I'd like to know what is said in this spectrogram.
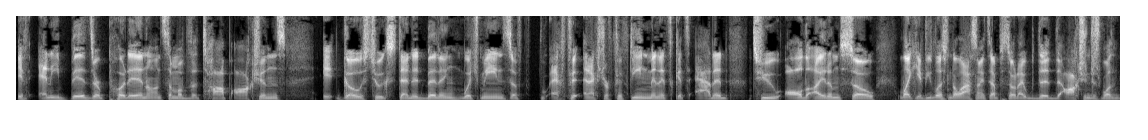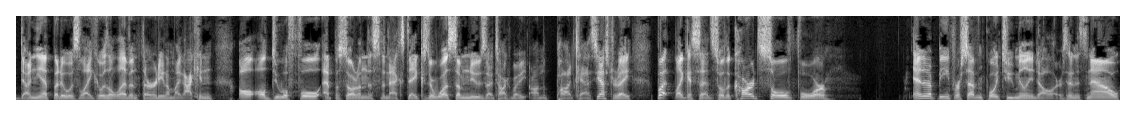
if any bids are put in on some of the top auctions, it goes to extended bidding, which means a, an extra 15 minutes gets added to all the items. So, like if you listen to last night's episode, I the, the auction just wasn't done yet, but it was like it was 11:30, and I'm like, I can, I'll, I'll do a full episode on this the next day because there was some news I talked about on the podcast yesterday. But like I said, so the cards sold for ended up being for $7.2 million. And it's now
